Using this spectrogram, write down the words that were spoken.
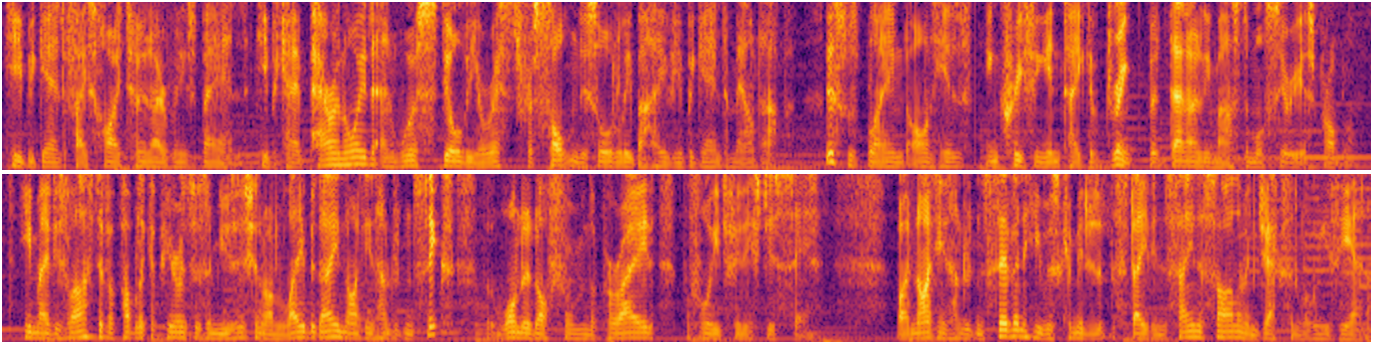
He began to face high turnover in his band. He became paranoid, and worse still, the arrests for assault and disorderly behaviour began to mount up. This was blamed on his increasing intake of drink, but that only masked a more serious problem. He made his last ever public appearance as a musician on Labor Day 1906, but wandered off from the parade before he'd finished his set. By 1907, he was committed at the State Insane Asylum in Jackson, Louisiana.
